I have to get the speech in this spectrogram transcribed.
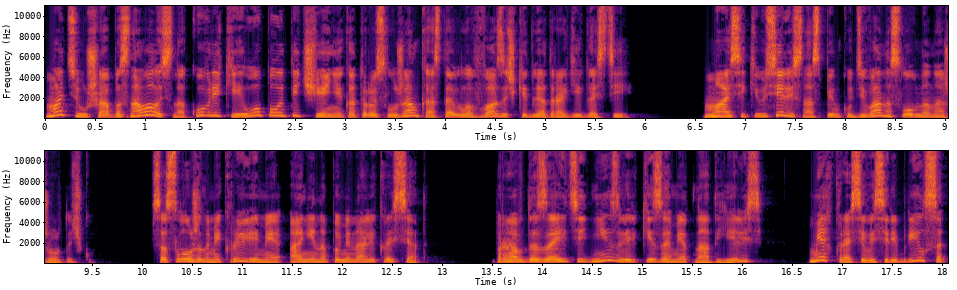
Матюша обосновалась на коврике и лопала печенье, которое служанка оставила в вазочке для дорогих гостей. Масики уселись на спинку дивана, словно на жердочку. Со сложенными крыльями они напоминали крысят. Правда, за эти дни зверьки заметно отъелись, мех красиво серебрился,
